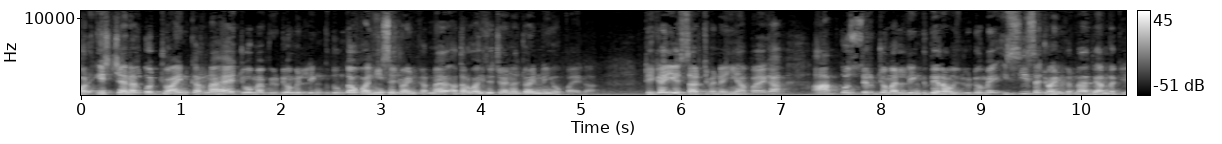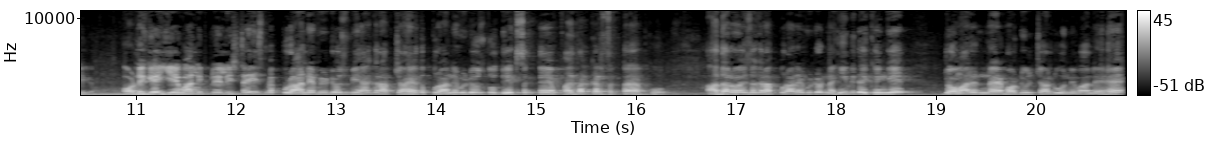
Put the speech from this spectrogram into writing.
और इस चैनल को ज्वाइन करना है, जो मैं वीडियो में लिंक दूँगा, वहीं से ज्वाइन करना है। अदरवाइज़ ये चैनल ज्वाइन नहीं हो पाएगा। ठीक है, ये सर्च में नहीं आ पाएगा। आपको सिर्फ़ जो मैं लिंक दे रहा हूँ इस वीडियो में, इसी से ज्वाइन करना है, ध्यान रखिएगा। और देखिए, ये वाली प्लेलिस्ट है, इसमें पुराने वीडियोस भी हैं। अगर आप चाहें तो पुराने वीडियोस को देख सकते हैं, फ़ायदा कर सकता है आपको। अदरवाइज़ अगर आप पुराने वीडियो नहीं भी देखेंगे, जो हमारे नए मॉड्यूल चालू होने वाले हैं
